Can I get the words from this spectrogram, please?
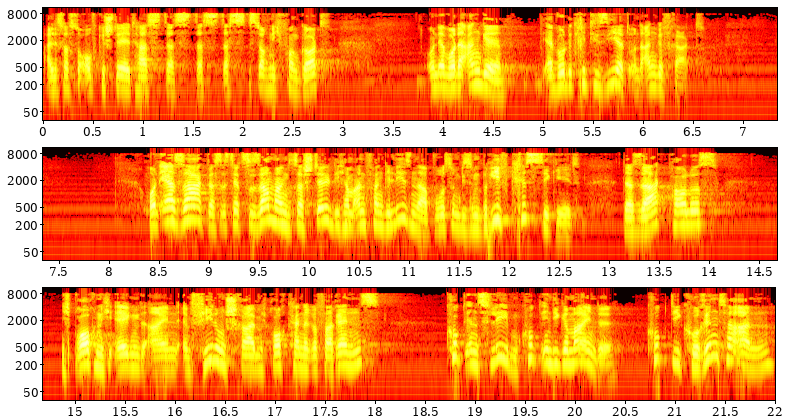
alles, was du aufgestellt hast, das, das, das ist doch nicht von Gott. Und er wurde, ange, er wurde kritisiert und angefragt. Und er sagt, das ist der Zusammenhang dieser Stelle, die ich am Anfang gelesen habe, wo es um diesen Brief Christi geht. Da sagt Paulus, ich brauche nicht irgendein Empfehlungsschreiben, ich brauche keine Referenz. Guckt ins Leben, guckt in die Gemeinde, guckt die Korinther an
